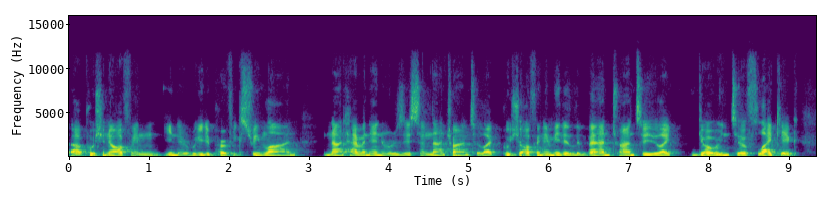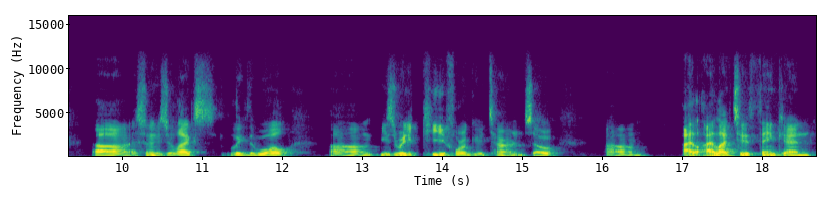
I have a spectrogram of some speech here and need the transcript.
uh, pushing off in in a really perfect streamline not having any resistance not trying to like push off and immediately bend trying to like go into a fly kick uh, as soon as your legs leave the wall um, is really key for a good turn so um, I, I like to think and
